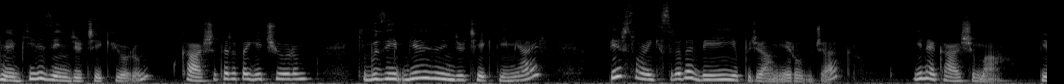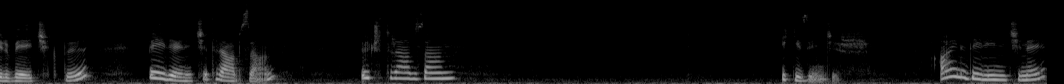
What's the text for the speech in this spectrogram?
Ve bir zincir çekiyorum. Karşı tarafa geçiyorum. Ki bu bir zincir çektiğim yer bir sonraki sırada V'yi yapacağım yer olacak. Yine karşıma bir V çıktı. V'lerin içi trabzan. 3 trabzan. 2 zincir. Aynı deliğin içine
